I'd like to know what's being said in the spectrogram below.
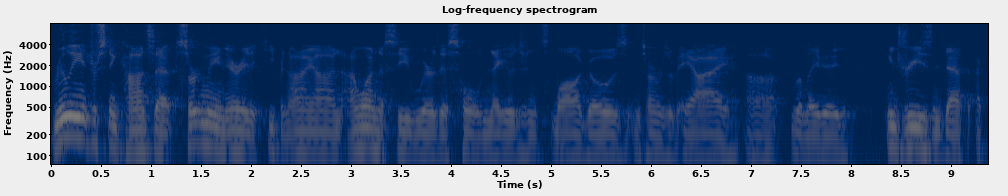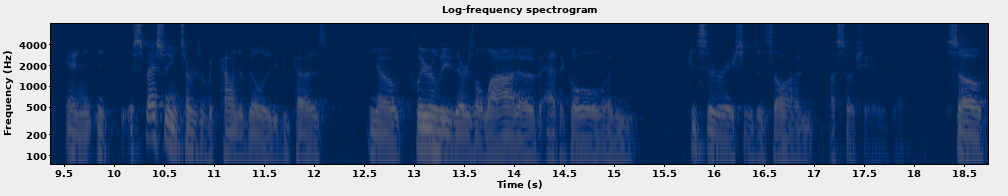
really interesting concept. Certainly an area to keep an eye on. I want to see where this whole negligence law goes in terms of AI uh, related injuries and death, and especially in terms of accountability, because you know clearly there's a lot of ethical and considerations and so on associated with this. So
